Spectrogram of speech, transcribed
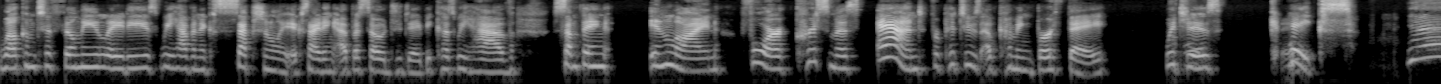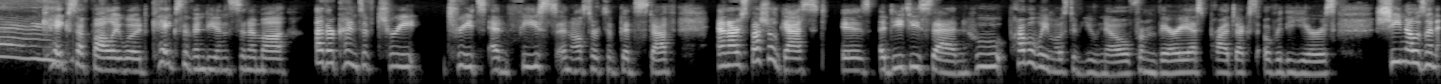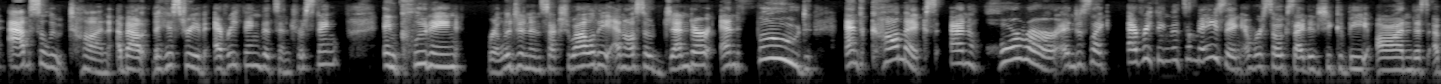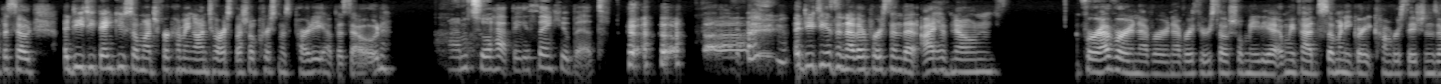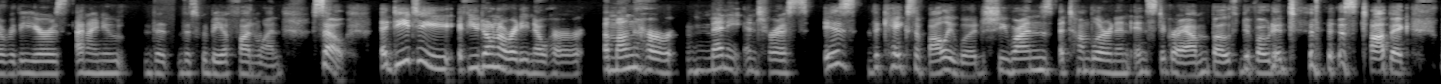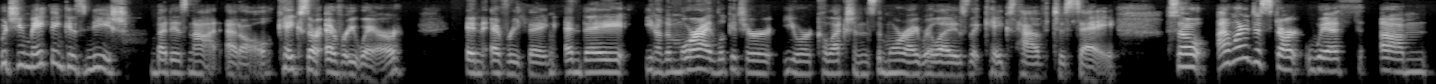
Welcome to Filmi Ladies. We have an exceptionally exciting episode today because we have something in line for Christmas and for Pitu's upcoming birthday, which oh. is cakes. Yay! Cakes of Bollywood, cakes of Indian cinema, other kinds of treat treats and feasts and all sorts of good stuff. And our special guest is Aditi Sen, who probably most of you know from various projects over the years. She knows an absolute ton about the history of everything that's interesting, including religion and sexuality, and also gender and food and comics and horror and just like everything that's amazing. And we're so excited she could be on this episode. Aditi, thank you so much for coming on to our special Christmas party episode. I'm so happy. Thank you, Beth. Aditi is another person that I have known forever and ever and ever through social media. And we've had so many great conversations over the years. And I knew that this would be a fun one. So, Aditi, if you don't already know her, among her many interests is the cakes of Bollywood. She runs a Tumblr and an Instagram, both devoted to this topic, which you may think is niche, but is not at all. Cakes are everywhere in everything. And they you know the more i look at your your collections the more i realize that cakes have to say. So i wanted to start with um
